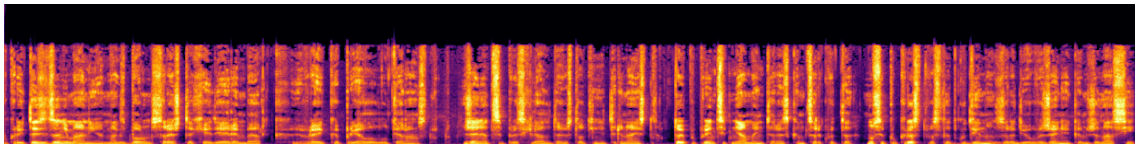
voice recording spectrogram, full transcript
Покрай тези занимания Макс Борн среща Хеди Еренберг, еврейка, прияла лутеранството. Женят се през 1913. Той по принцип няма интерес към църквата, но се покръства след година заради уважение към жена си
